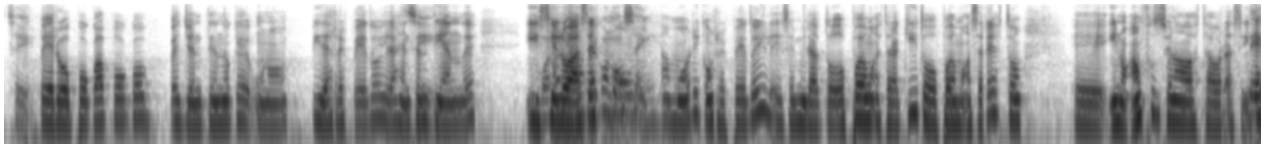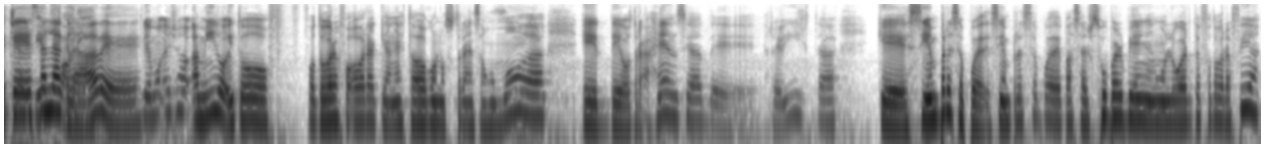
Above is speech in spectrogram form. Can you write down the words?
Sí. Pero poco a poco pues yo entiendo que uno pide respeto y la gente Sí. entiende. Y, Y si lo haces con amor y con respeto y le dices, mira, todos podemos estar aquí, todos podemos hacer esto. eh, y nos han funcionado hasta ahora, sí. De es que es esa es la funny. clave. Y hemos hecho amigos y todos fotógrafos ahora que han estado con nosotras en San Juan Moda, eh, de otras agencias, de revistas, que siempre se puede, siempre se puede pasar súper bien en un lugar de fotografía,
